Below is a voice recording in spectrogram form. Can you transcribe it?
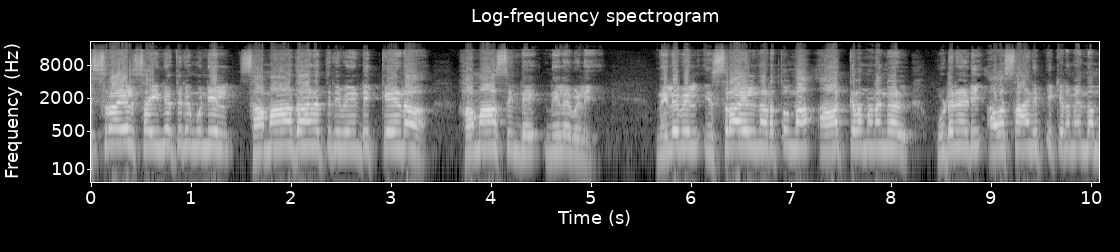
ഇസ്രായേൽ സൈന്യത്തിന് മുന്നിൽ സമാധാനത്തിന് വേണ്ടി കേണ് ഹമാസിന്റെ നിലവിളി. നിലവിൽ ഇസ്രായേൽ നടത്തുന്ന ആക്രമണങ്ങൾ ഉടനടി അവസാനിപ്പിക്കണമെന്നും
